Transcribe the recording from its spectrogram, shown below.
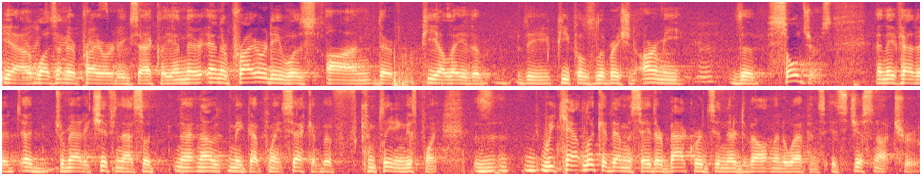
Yeah, it wasn't their priority, exactly. And their, and their priority was on their PLA, the, the People's Liberation Army, the soldiers. And they've had a, a dramatic shift in that. So now, make that point second, but f- completing this point. We can't look at them and say they're backwards in their development of weapons. It's just not true.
